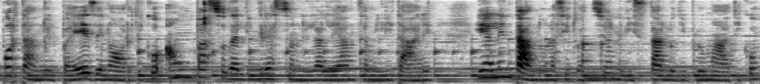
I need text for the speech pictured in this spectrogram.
portando il paese nordico a un passo dall'ingresso nell'alleanza militare e allentando una situazione di stallo diplomatico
